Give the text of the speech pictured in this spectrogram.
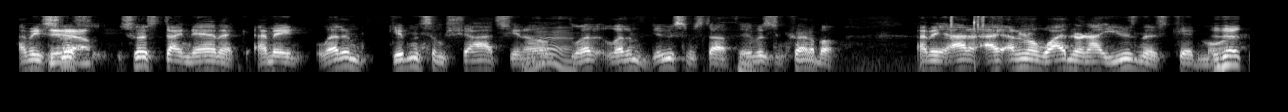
I mean, Yeah. Swift, Swift's dynamic. I mean, let him give him some shots. You know, Yeah. let let him do some stuff. It was incredible. I mean, I, I, I don't know why they're not using this kid more. That-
